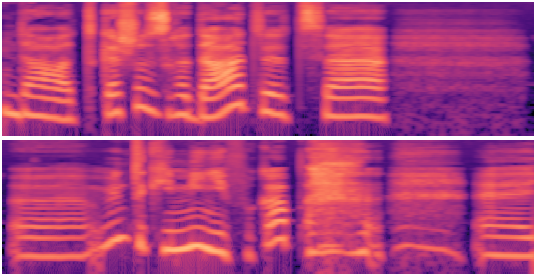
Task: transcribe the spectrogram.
да, таке, що згадати, це. Е, він такий міні-факап. Е,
